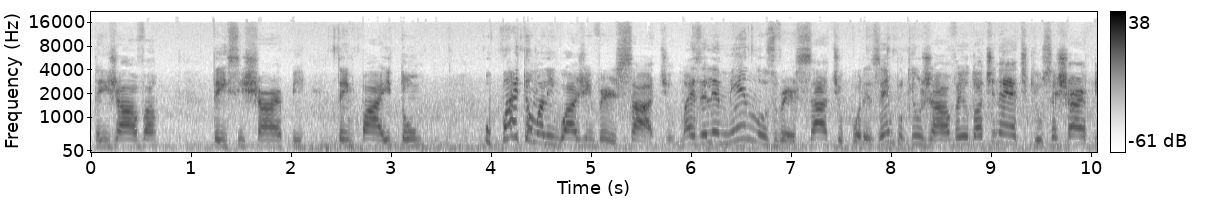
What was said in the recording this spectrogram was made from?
Tem Java, tem C Sharp, tem Python. O Python é uma linguagem versátil, mas ele é menos versátil, por exemplo, que o Java e o .NET, que o C Sharp.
